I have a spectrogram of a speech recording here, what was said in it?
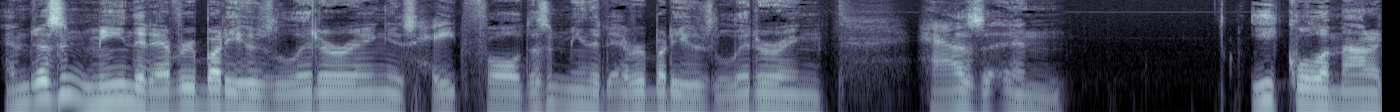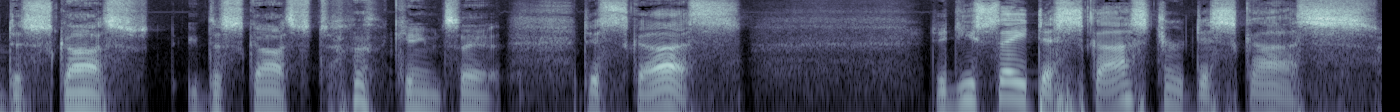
And it doesn't mean that everybody who's littering is hateful. It doesn't mean that everybody who's littering has an equal amount of disgust. Disgust. I can't even say it. Disgust. Did you say disgust or discuss?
